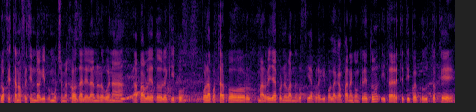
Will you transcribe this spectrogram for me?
los que están ofreciendo aquí, pues mucho mejor. Darle la enhorabuena a Pablo y a todo el equipo por apostar por Marbella, por Nueva Andalucía, por aquí por la campana en concreto y traer este tipo de productos que,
